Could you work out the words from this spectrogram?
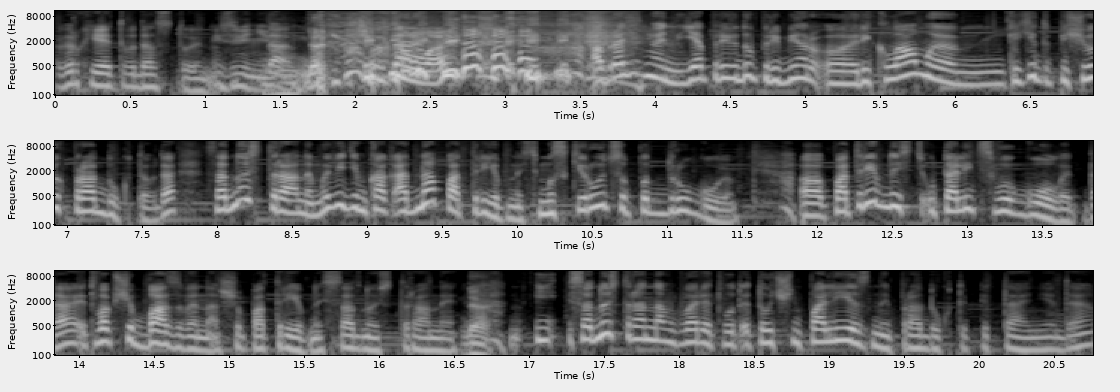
во-первых, я этого достойна. Извини. Да. Чихнула. Обратите внимание, я приведу пример э, рекламы каких-то пищевых продуктов. Да? С одной стороны, мы видим, как одна потребность маскируется под другую. Э, Потребность утолить свой голод. Да? Это вообще базовая наша потребность, с одной стороны. Да. И с одной стороны, нам говорят, вот это очень полезные продукты питания, да,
